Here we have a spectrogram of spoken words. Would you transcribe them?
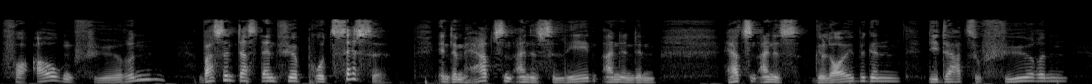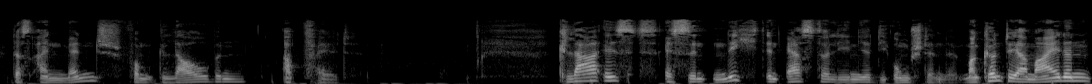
vor Augen führen, was sind das denn für Prozesse in dem Herzen eines Lebens, in dem Herzen eines Gläubigen, die dazu führen, dass ein Mensch vom Glauben abfällt. Klar ist, es sind nicht in erster Linie die Umstände. Man könnte ja meinen,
